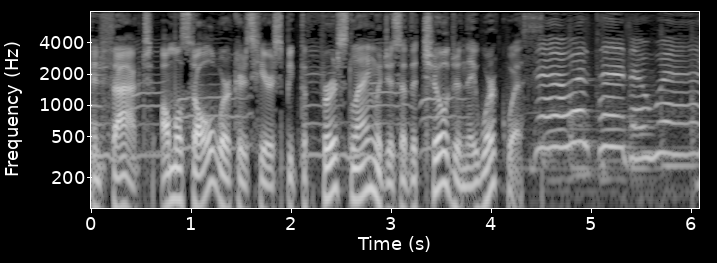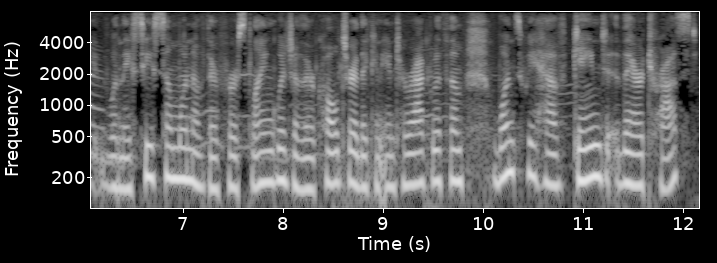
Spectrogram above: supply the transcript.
In fact, almost all workers here speak the first languages of the children they work with. When they see someone of their first language, of their culture, they can interact with them. Once we have gained their trust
